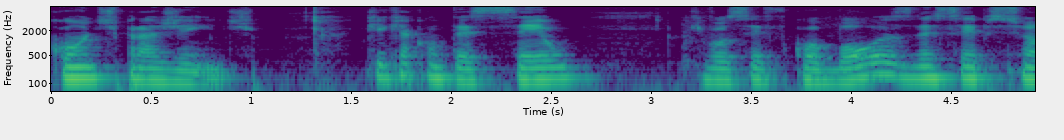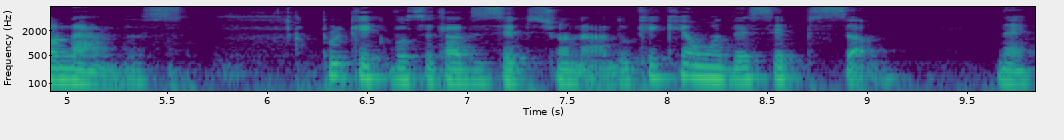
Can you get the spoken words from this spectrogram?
Conte pra gente. O que, que aconteceu que você ficou boas decepcionadas? Por que, que você está decepcionado? O que, que é uma decepção? Né?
